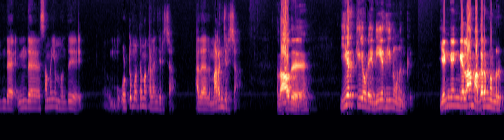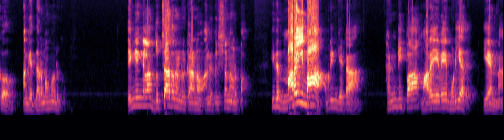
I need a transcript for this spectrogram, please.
இந்த இந்த சமயம் வந்து ஒட்டுமொத்தமா கலைஞ்சிருச்சா? அது அது மறைஞ்சிருச்சா? அதாவது இயற்கையோடைய நியதின்னு ஒன்று இருக்கு. எங்கெங்கெல்லாம் அதர்மம் இருக்கோ அங்கே தர்மமும் இருக்கும். எங்கெங்கெல்லாம் துச்சாதனன் இருக்கானோ அங்கே கிருஷ்ணனும் இருப்பான். இது மறையுமா அப்படின்னு கேட்டா கண்டிப்பா மறையவே முடியாது. ஏன்னா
